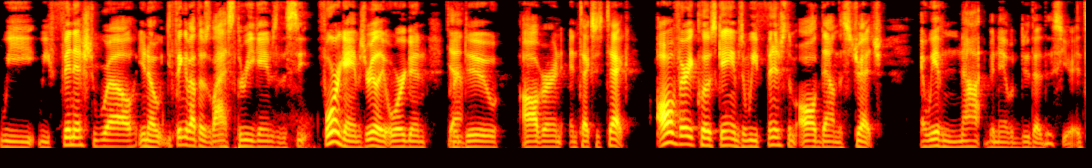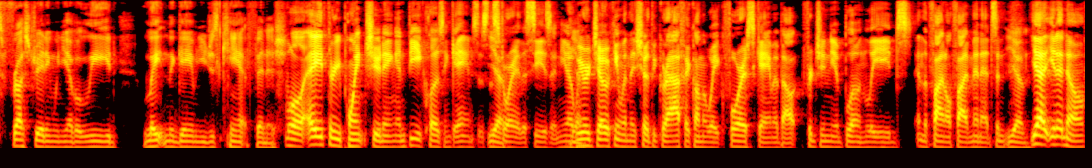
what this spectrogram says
We we finished well. You know, you think about those last three games of the se- four games really: Oregon, Yeah. Purdue, Auburn, and Texas Tech. All very close games, and we finished them all down the stretch. And we have not been able to do that this year. It's frustrating when you have a lead late in the game and you just can't finish. Well, A, three point shooting, and B, closing games is the Yeah. story of the season. You know, Yeah. we were joking when they showed the graphic on the Wake Forest game about Virginia blown leads in the final five minutes. And yeah. yeah, you know, no,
